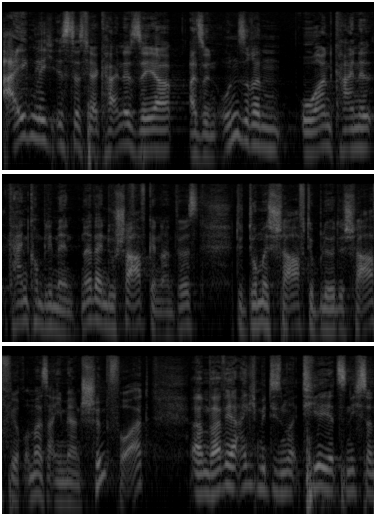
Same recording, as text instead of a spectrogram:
Eigentlich ist das ja keine sehr, also in unseren Ohren keine, kein Kompliment, ne? wenn du Schaf genannt wirst. Du dummes Schaf, du blödes Schaf, wie auch immer, ist eigentlich mehr ein Schimpfwort, ähm, weil wir eigentlich mit diesem Tier jetzt nicht so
